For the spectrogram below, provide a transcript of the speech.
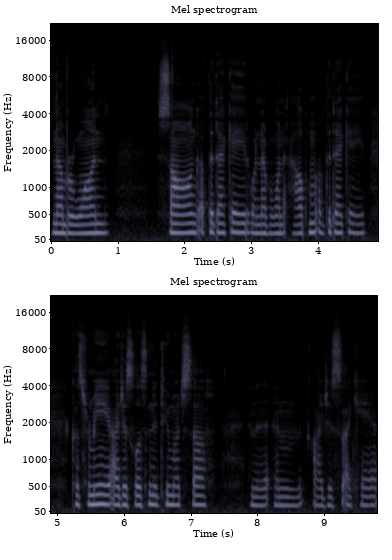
number one song of the decade or number one album of the decade. Because for me, I just listen to too much stuff and, and I just, I can't,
